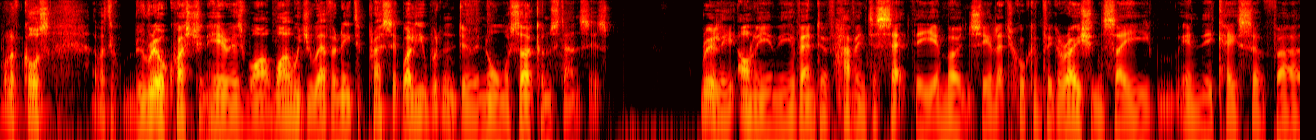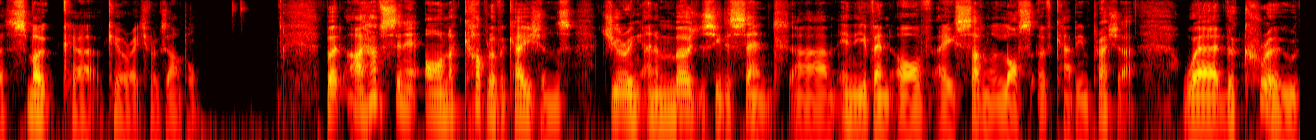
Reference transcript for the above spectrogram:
Well, of course, the real question here is why, why would you ever need to press it? Well, you wouldn't do in normal circumstances really only in the event of having to set the emergency electrical configuration, say in the case of uh, smoke uh, for example. But I have seen it on a couple of occasions during an emergency descent um, in the event of a sudden loss of cabin pressure, where the crew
